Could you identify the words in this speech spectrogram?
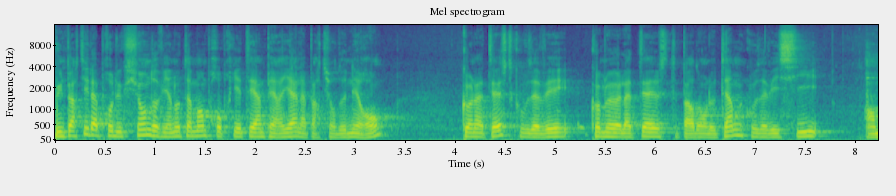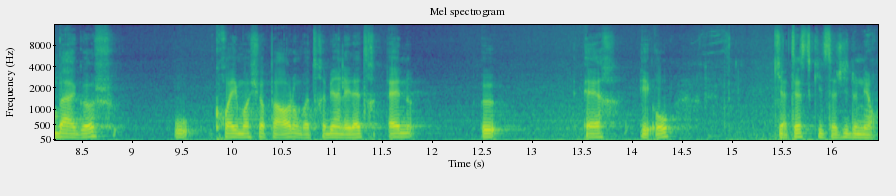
Une partie de la production devient notamment propriété impériale à partir de Néron, comme l'atteste pardon, le terme que vous avez ici en bas à gauche, où croyez-moi sur parole, on voit très bien les lettres N, E, R et O, qui attestent qu'il s'agit de Néron.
